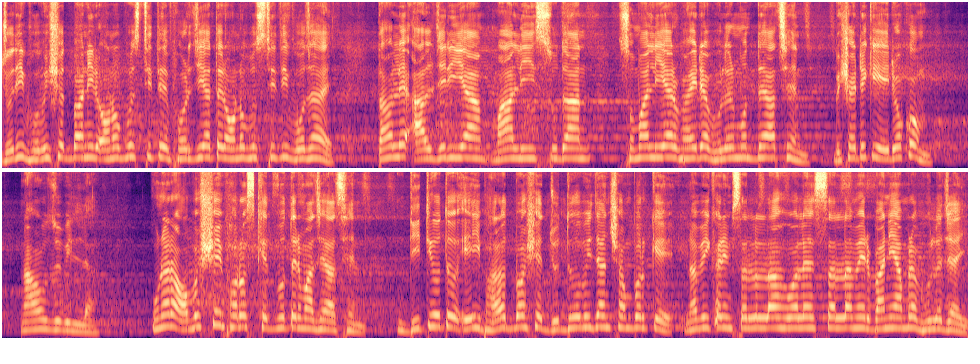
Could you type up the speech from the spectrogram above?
যদি ভবিষ্যৎবাণীর অনুপস্থিতিতে ফরজিয়াতের অনুপস্থিতি বোঝায়, তাহলে আলজেরিয়া, মালি, সুদান, সোমালিয়ার ভাইরা ভুলের মধ্যে আছেন। বিষয়টি কি এইরকম? নাউজুবিল্লা ওনারা অবশ্যই ফরজ খেদমতের মাঝে আছেন। দ্বিতীয়ত, এই ভারতবর্ষের যুদ্ধ অভিযান সম্পর্কে নবী করিম সাল্লাহ আলাইসাল্লামের বাণী আমরা ভুলে যাই।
